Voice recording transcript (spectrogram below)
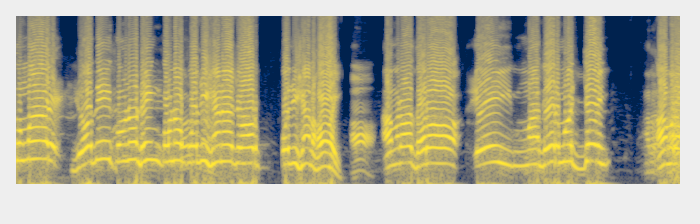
তোমার যদি কোনো ঠিক কোনো পজিশনে জ্বর পজিশন হয় হ্যাঁ। আমরা ধরো এই মাঘের মধ্যেই আমরা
